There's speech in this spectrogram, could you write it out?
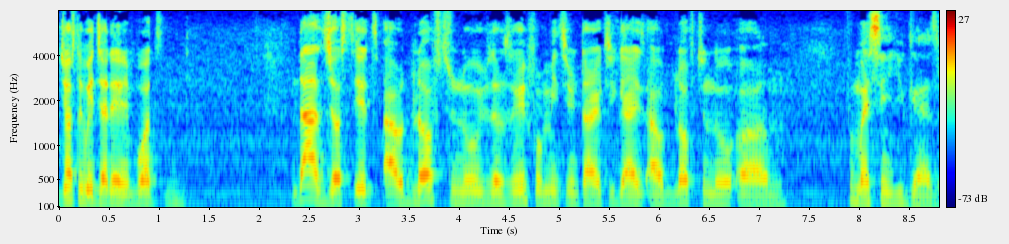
just the way Jaden. But that's just it. I would love to know if there's a way for me to interact with you guys. I would love to know. Um, who am I saying you guys?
